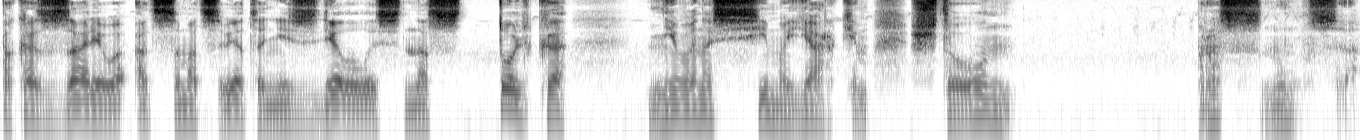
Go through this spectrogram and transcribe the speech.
пока зарево от самоцвета не сделалось настолько невыносимо ярким, что он проснулся.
